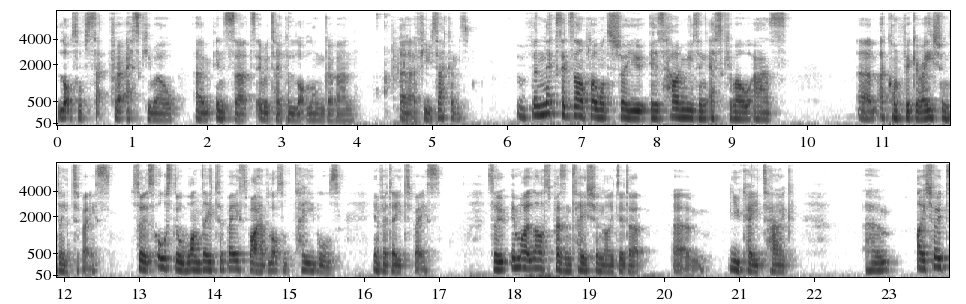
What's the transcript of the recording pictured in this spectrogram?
lots of separate SQL um, inserts, it would take a lot longer than uh, a few seconds. The next example I want to show you is how I'm using SQL as um, a configuration database. So it's all still one database, but I have lots of tables in the database. So in my last presentation I did at um, UK Tag, um, I showed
